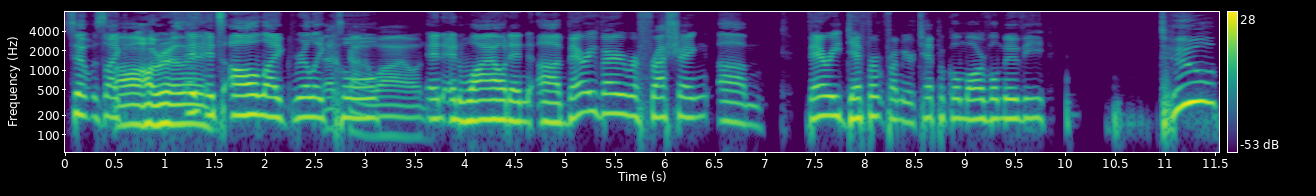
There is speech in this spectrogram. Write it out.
So it was like oh, really? it- it's all like really That's cool wild. and and wild and uh, very very refreshing. Um, very different from your typical Marvel movie. Two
